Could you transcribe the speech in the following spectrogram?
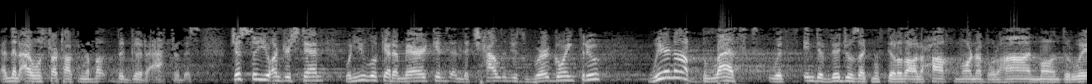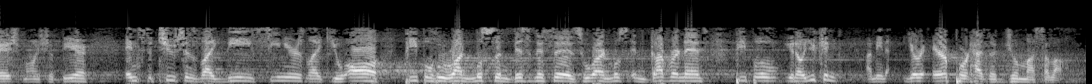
And then I will start talking about the good after this. Just so you understand, when you look at Americans and the challenges we're going through, we're not blessed with individuals like Mufti Radaul Haq, Maulana Burhan, Maulana Durwesh, Maulana Shabir, institutions like these, seniors like you all, people who run Muslim businesses, who are in Muslim governance, people, you know, you can, I mean, your airport has a Jummah Salah.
